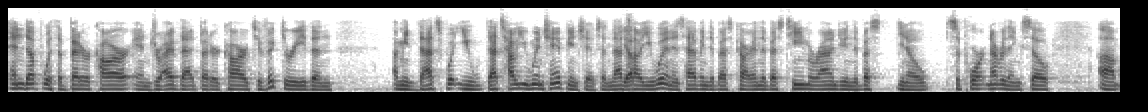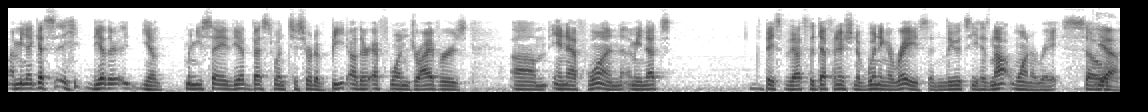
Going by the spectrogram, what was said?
end up with a better car and drive that better car to victory then I mean that's what you that's how you win championships and that's Yep. how you win is having the best car and the best team around you and the best you know support and everything so um, I mean I guess the other you know when you say the best one to sort of beat other F1 drivers um, in F1 I mean that's basically that's the definition of winning a race and Liuzzi has not won a race so Yeah,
